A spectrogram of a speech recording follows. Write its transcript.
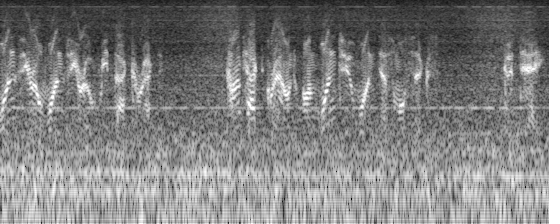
1010, read that correct. Contact ground on 121 decimal 6. Good day.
